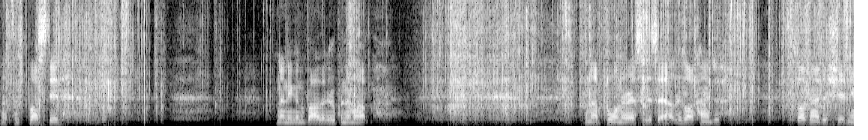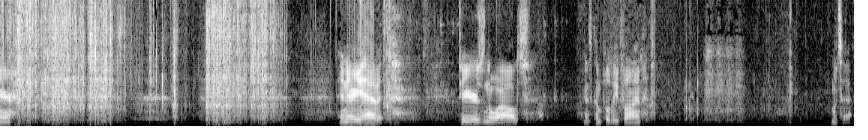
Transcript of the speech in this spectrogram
Nothing's busted. Not even gonna bother to open them up. I'm not pulling the rest of this out. There's all kinds of there's all kinds of shit in here. And there you have it. Two years in the wilds. And it's completely fine. What's that?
